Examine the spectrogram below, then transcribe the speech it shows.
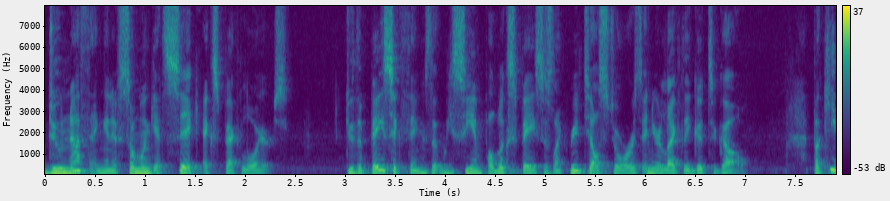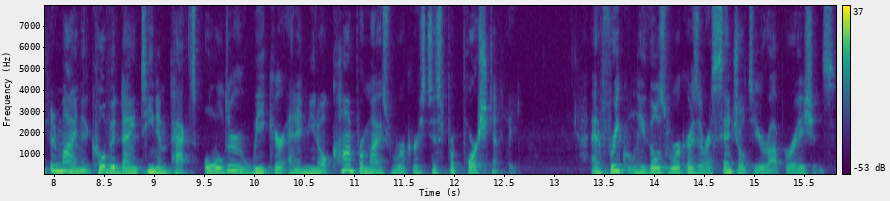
Do nothing, and if someone gets sick, expect lawyers. Do the basic things that we see in public spaces like retail stores, and you're likely good to go. But keep in mind that COVID 19 impacts older, weaker, and immunocompromised workers disproportionately. And frequently, those workers are essential to your operations.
